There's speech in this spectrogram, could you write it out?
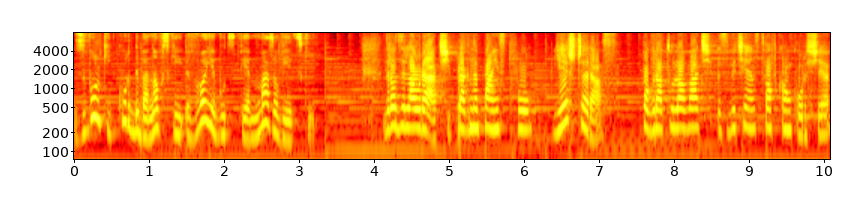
z Wólki Kurdybanowskiej w województwie mazowieckim. Drodzy laureaci, pragnę Państwu jeszcze raz pogratulować zwycięstwa w konkursie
